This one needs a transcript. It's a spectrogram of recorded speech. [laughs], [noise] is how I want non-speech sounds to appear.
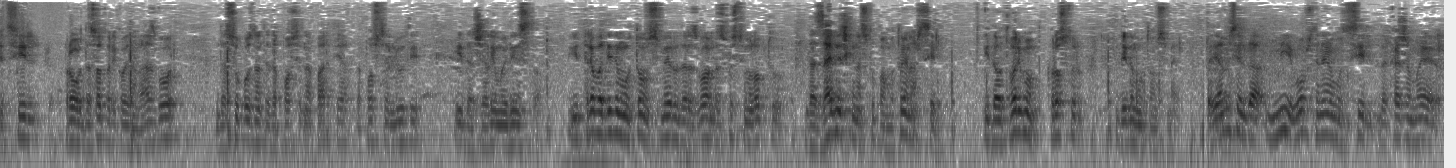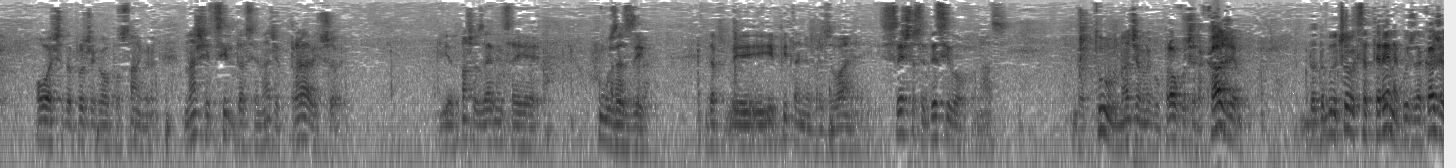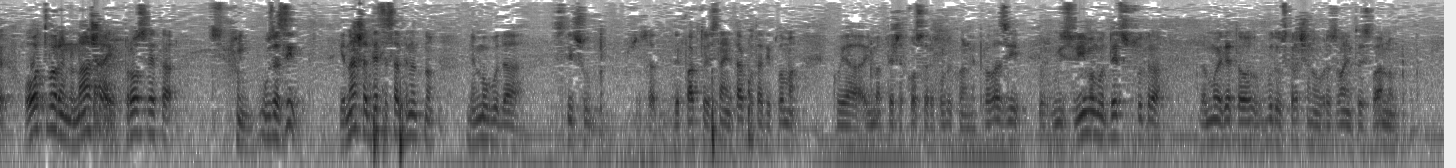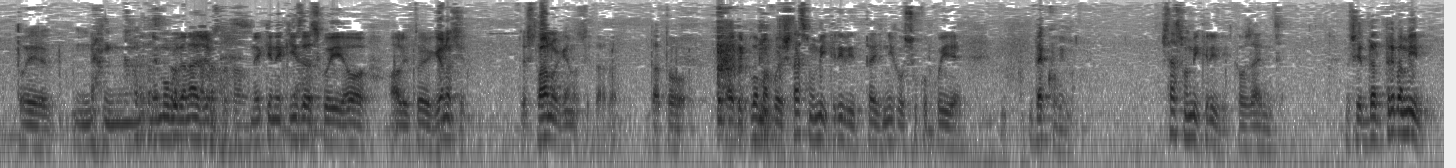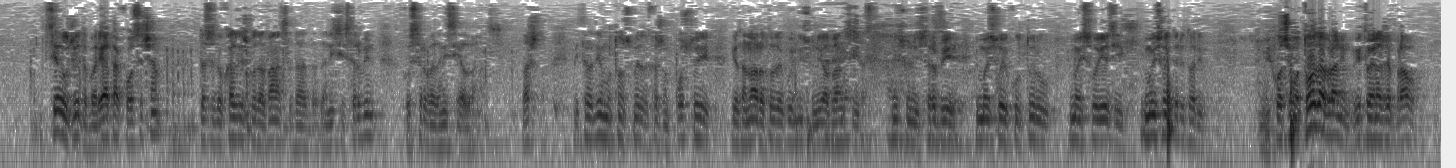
je cilj prvo da se otvori kao jedan razgovor, da se upoznate da postoji jedna partija, da postoje ljudi i da želimo jedinstvo. I treba da idemo u tom smeru, da razgovaramo, da spustimo loptu, da zajednički nastupamo, to je naš cilj. I da otvorimo prostor da idemo u tom smeru. Ja mislim da mi uopšte nemamo cilj da kažemo, e, ovo će da prođe kao poslanik. Naš je cilj da se nađe pravi čovjek. Jer naša zajednica je uzaziv. Da, i, i pitanje obrazovanja. I sve što se desilo oko nas, da tu nađemo neku pravu ko će da kaže, da, da bude čovjek sa terena koji će da kaže otvoreno naša je prosveta [laughs] uza zid. Jer naša deca sad trenutno ne mogu da stiču, sad de facto je stanje tako, ta diploma koja ima pečat Kosova Republiku, ne prolazi. Mi svi imamo decu sutra, da moje dete bude uskraćeno u obrazovanju, to je stvarno тој е не, не могу да најдам неки неки израз кој о али тоа е геноцид. тоа е стварно геноцид, да, да, да то таа диплома која што сме ми криви тај njihov сукоп кој е вековима. Шта сме ми криви као заедница? Значи да треба ми цело живот, да бар ја така осеќам, да се докажеш кога да 12 да, да, да, да не си србин, кога срба да не си албанец. Zašto? Mi treba da idemo u tom smjeru da kažem, postoji jedan narod ovdje koji nisu ni Albanci, nisu ni Srbi, imaju svoju kulturu, imaju svoj jezik, imaju svoj teritoriju. Mi hoćemo to da branimo i to je naše pravo.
